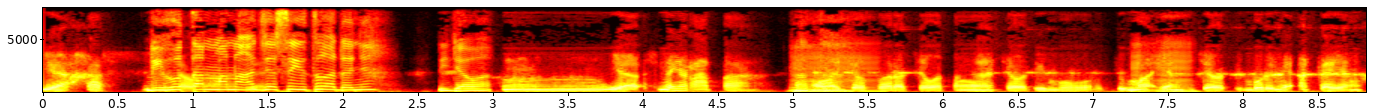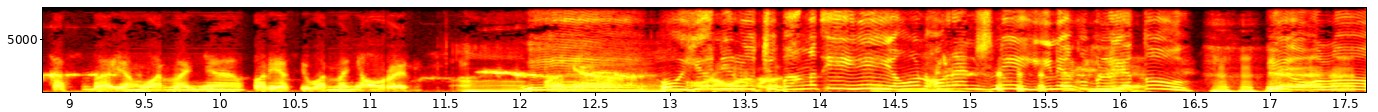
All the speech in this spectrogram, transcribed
ya khas Di hutan Jawa, mana ya. aja sih itu adanya? Di Jawa? Hmm, ya sebenarnya rata Rata. mulai Jawa Barat Jawa Tengah Jawa Timur cuma Hmm. yang di Jawa Timur ini ada yang khas mbak yang warnanya variasi warnanya oranye Oh. Iya. Oh iya ini lucu banget Ih, ini yang orange nih. Ini aku beli Iya. tuh. Iya Allah.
